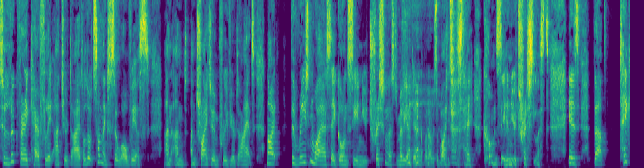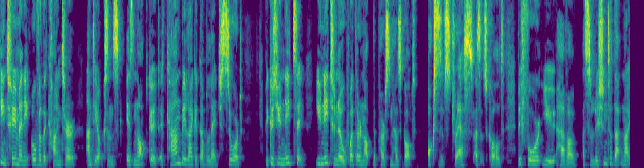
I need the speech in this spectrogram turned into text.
to look very carefully at your diet, although it's something so obvious, and, and, and try to improve your diet. Now, the reason why I say go and see a nutritionist, maybe I didn't, but I was about to say go and see a nutritionist, is that taking too many over the counter antioxidants is not good. It can be like a double edged sword because you need to, you need to know whether or not the person has got oxidative stress, as it's called, before you have a, a solution to that. Now,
